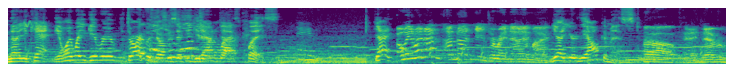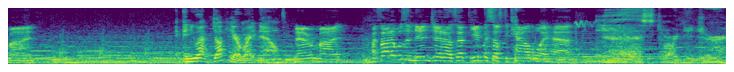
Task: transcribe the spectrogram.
No, you can't. The only way you get rid of the Darkling Dome is if you get out of last place. Hey, Yeah, Oh wait, wait, I'm, I'm not ninja right now, am I? yeah, you're the alchemist, Oh, okay. Never mind. and you have duck hair right now. Never mind. I thought it was a ninja, and I was about to give myself the cowboy hat. Yes, Star Ninja.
